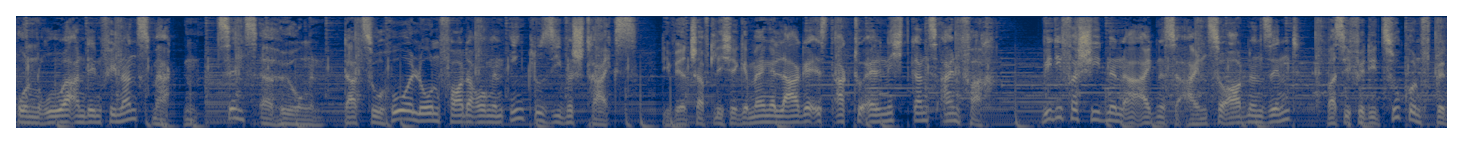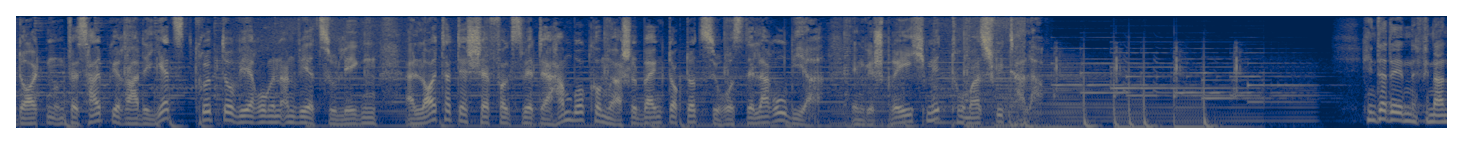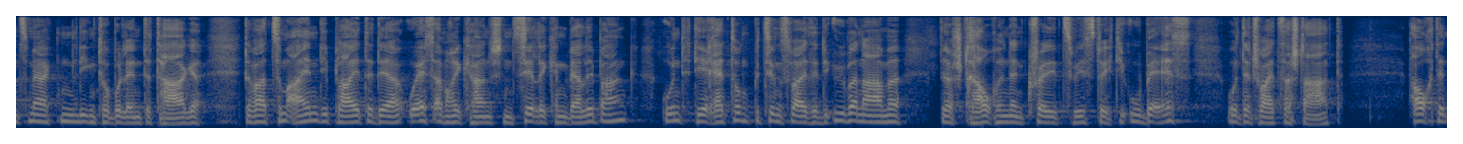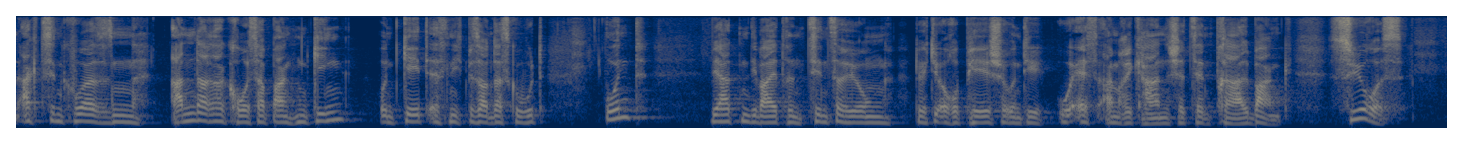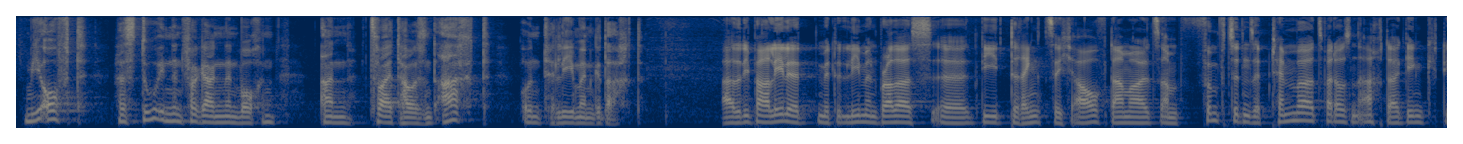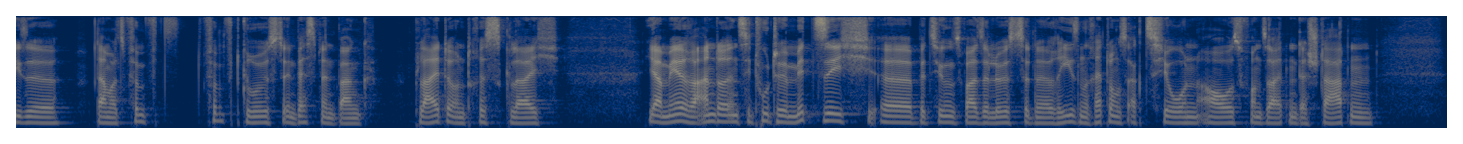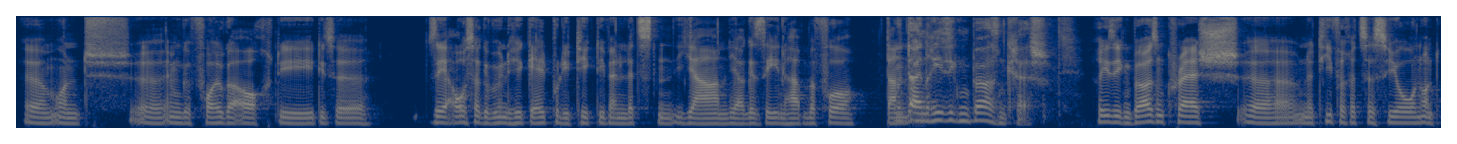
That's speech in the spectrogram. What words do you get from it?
Unruhe an den Finanzmärkten, Zinserhöhungen, dazu hohe Lohnforderungen inklusive Streiks. Die wirtschaftliche Gemengelage ist aktuell nicht ganz einfach. Wie die verschiedenen Ereignisse einzuordnen sind, was sie für die Zukunft bedeuten und weshalb gerade jetzt Kryptowährungen an Wert zu legen, erläutert der Chefvolkswirt der Hamburg Commercial Bank Dr. Cyrus de la Rubia im Gespräch mit Thomas Schwitala. Hinter den Finanzmärkten liegen turbulente Tage. Da war zum einen die Pleite der US-amerikanischen Silicon Valley Bank und die Rettung bzw. die Übernahme der strauchelnden Credit Suisse durch die UBS und den Schweizer Staat. Auch den Aktienkursen anderer großer Banken ging und geht es nicht besonders gut. Und wir hatten die weiteren Zinserhöhungen durch die europäische und die US-amerikanische Zentralbank. Cyrus wie oft hast du in den vergangenen Wochen an 2008 und Lehman gedacht? Also die Parallele mit Lehman Brothers, äh, die drängt sich auf. Damals am 15. September 2008, da ging diese damals fünft, fünftgrößte Investmentbank pleite und riss gleich ja, mehrere andere Institute mit sich, äh, beziehungsweise löste eine riesen Rettungsaktion aus von Seiten der Staaten ähm, und äh, im Gefolge auch die, diese sehr außergewöhnliche Geldpolitik, die wir in den letzten Jahren ja gesehen haben, bevor dann. Und einen riesigen Börsencrash. Riesigen Börsencrash, äh, eine tiefe Rezession und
